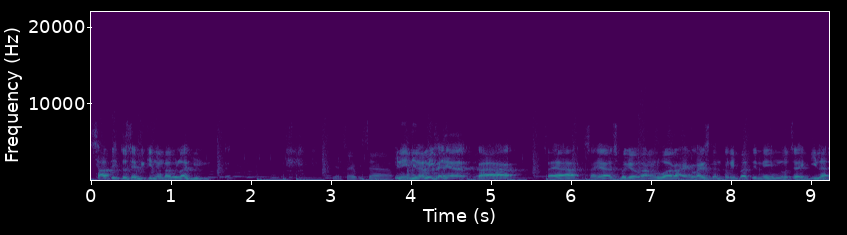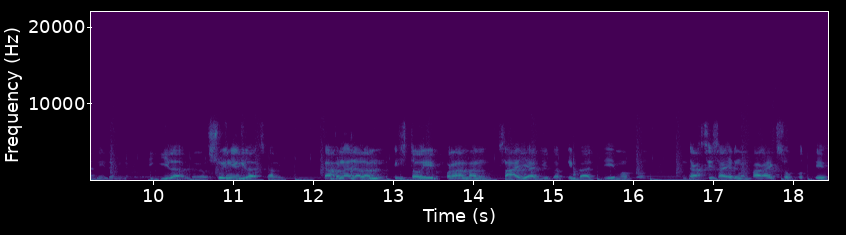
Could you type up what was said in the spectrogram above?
saat itu saya bikin yang baru lagi. Gitu kan. Ya, saya bisa. Ini dinamikanya kak saya saya sebagai orang luar airlines dan terlibat ini menurut saya gila nih dan gila, swingnya gila sekali. Gak pernah dalam histori pengalaman saya juga pribadi maupun interaksi saya dengan para eksekutif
